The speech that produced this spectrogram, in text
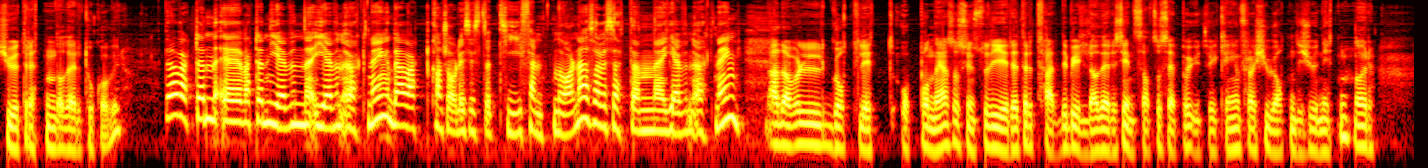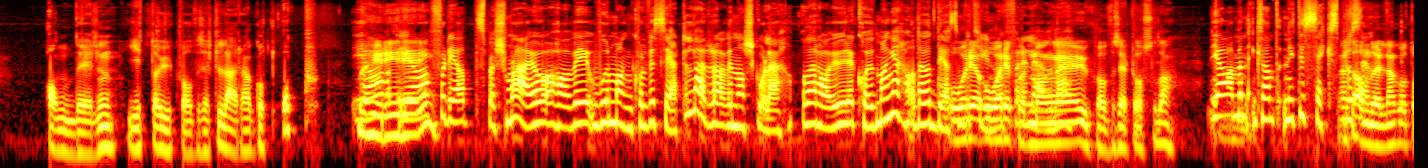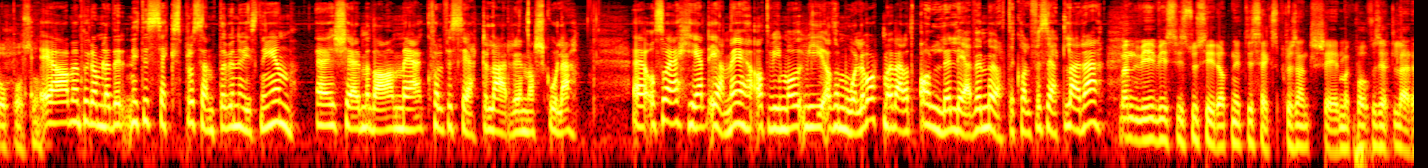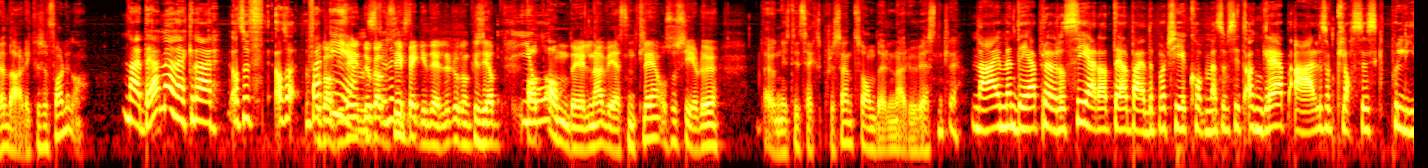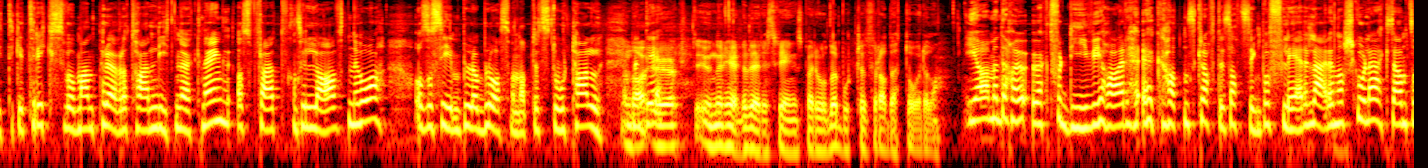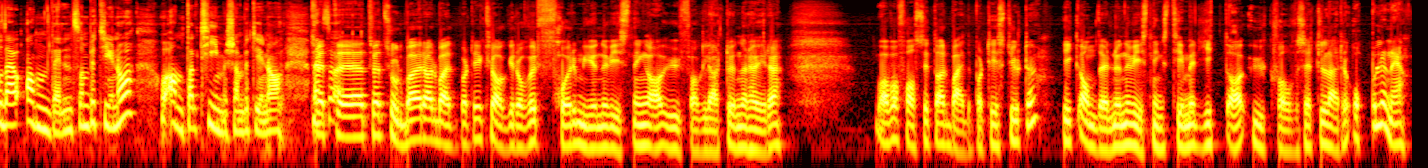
2013, da dere tok over? Det har vært en, eh, vært en jevn, jevn, økning. Det har vært kanskje over de siste 10-15 årene så har vi sett en eh, jevn økning. Nei, det har vel gått litt opp og ned. Så syns du det gir et rettferdig bilde av deres innsats å se på utviklingen fra 2018 til 2019, når andelen gitt av ukvalifiserte lærere har gått opp? Ja, ja, fordi at spørsmålet er jo har vi, hvor mange kvalifiserte lærere har vi i norsk skole. Og der har vi jo rekordmange. Og det er jo det som og, betyr. Og rekordmange ukvalifiserte også, da. Ja, men ikke sant, 96 Mens andelen har gått opp også. Ja, men programleder, 96% av undervisningen eh, skjer med, da, med kvalifiserte lærere i norsk skole. Eh, og så er jeg helt enig at vi må, vi, altså Målet vårt må være at alle elever møter kvalifiserte lærere. Men hvis, hvis, du sier at 96% skjer med kvalifiserte lærere, da er det ikke så farlig, da? Nei, det mener jeg ikke det er. Altså, altså, du, kan si, du, kan ikke si, begge deler. Du kan ikke si at, at andelen er vesentlig, og så sier du det er jo 96% så andelen er uvesentlig. Nei, men det jeg prøver å si er at det Arbeiderpartiet kommer med som sitt angrep, er liksom klassisk politikertriks hvor man prøver å ta en liten økning fra et ganske lavt nivå, og så blåser man opp til et stort tall. Men det har men det... økt under hele deres regjeringsperiode, bortsett fra dette året, da? Ja, men det har jo økt fordi vi har hatt en kraftig satsing på flere lærere i norsk skole. ikke sant? Så det er jo andelen som betyr noe, og antall timer som betyr noe. Tvedt, så... Tvedt Solberg, Arbeiderpartiet klager over for mye undervisning av ufaglærte under Høyre. Hva var fasit da Arbeiderpartiet styrte? Gikk andelen undervisningstimer gitt av ukvalifiserte lærere opp eller ned?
